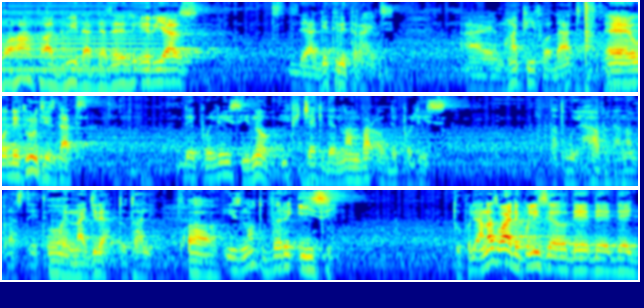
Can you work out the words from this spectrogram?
for her to agree that there's areas they are getting it right. I am happy for that. Uh, well, the truth is that the police, you know, if you check the number of the police that we have in Anambra State or in Nigeria totally, it's not very easy to police. And that's why the police, uh, they, they, they,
